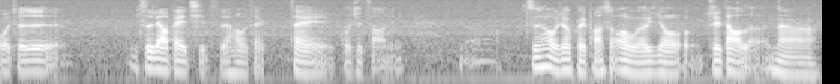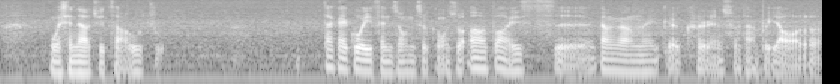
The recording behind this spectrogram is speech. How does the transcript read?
我就是资料备齐之后再再过去找你，之后我就回报说哦我有追到了，那我现在要去找屋主。大概过一分钟就跟我说哦不好意思，刚刚那个客人说他不要了，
